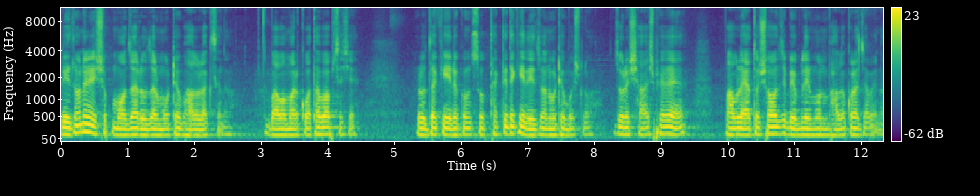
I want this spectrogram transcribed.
রেজনের এসব মজা রোজার মোটেও ভালো লাগছে না। বাবা মার কথা ভাবছে সে। রোজাকে এরকম চুপ থাকতে দেখে রেজওয়ান উঠে বসল। জোরে শ্বাস ফেলে ভাবলো, এত সহজে বেবলির মন ভালো করা যাবে না।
